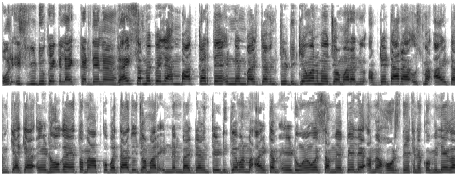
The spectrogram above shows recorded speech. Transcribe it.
और इस वीडियो को एक लाइक कर देना। गाइस सब में पहले हम बात करते हैं इंडियन बाइस डेवन थ्री डी गेमर में, जो हमारा न्यू अपडेट आ रहा है, उसमें आइटम क्या क्या ऐड हो गए हैं तो मैं आपको बता दूँ, जो हमारे Indian bikes driving three D gamer में आइटम ऐड हुए हैं, वो सब में पहले हमें हॉर्स देखने को मिलेगा।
